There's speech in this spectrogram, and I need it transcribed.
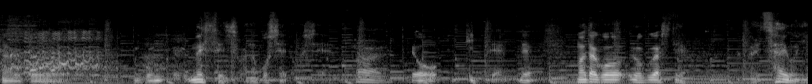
なんかこうこうメッセージとか残したりとかして。えはい。でを切ってでまたこう録画して最後に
